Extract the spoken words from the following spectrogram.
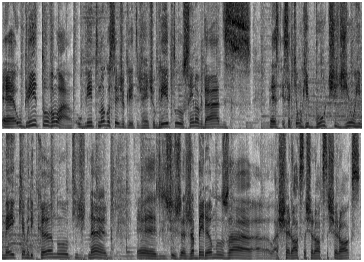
É, o Grito, vamos lá. O Grito, não gostei de O Grito, gente. O Grito, sem novidades. Né, esse aqui é um reboot de um remake americano que, né, é, já, já beiramos a, a, a Xerox, a Xerox, a Xerox.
